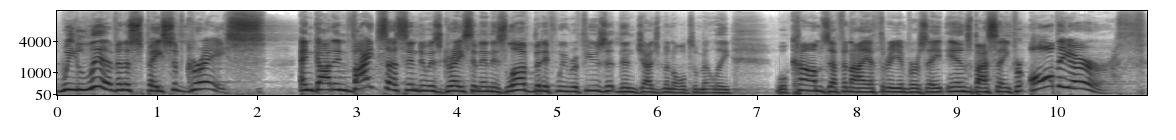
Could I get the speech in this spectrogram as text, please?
We live in a space of grace. And God invites us into his grace and in his love, but if we refuse it, then judgment ultimately will come. Zephaniah 3 and verse 8 ends by saying, For all the earth,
